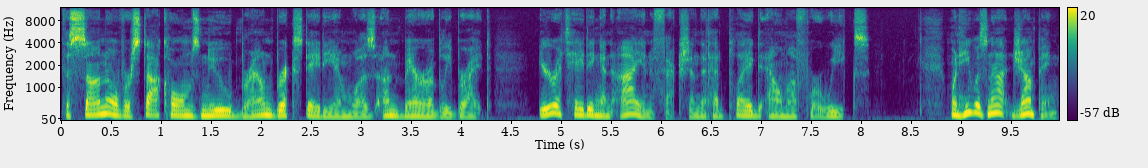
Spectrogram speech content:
The sun over Stockholm's new brown brick stadium was unbearably bright, irritating an eye infection that had plagued Alma for weeks. When he was not jumping,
